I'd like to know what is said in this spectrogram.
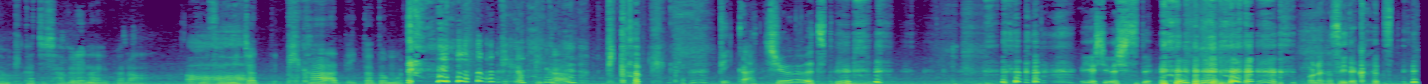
でもピカチュウ喋れないからあ見ちゃってピカーって言ったと思うよ。ピカピカピカピカピカチュウ。っつってよしよしっつって。お腹すいたかっつって。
